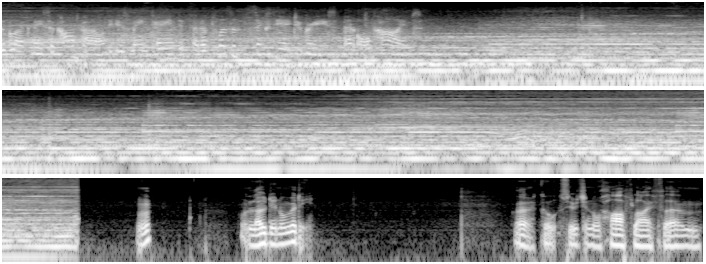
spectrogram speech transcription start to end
The Black Mesa compound is maintained at a pleasant 68 degrees at all times. Loading already. Oh, cool. The original Half-Life um,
